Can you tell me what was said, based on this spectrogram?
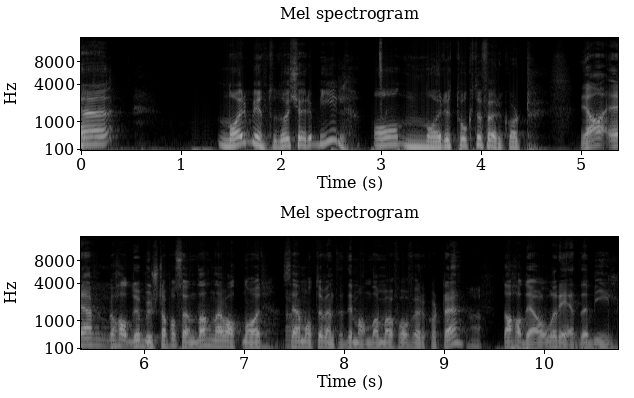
Eh, når begynte du å kjøre bil, og når tok du førerkort? Ja, jeg hadde jo bursdag på søndag da jeg var 18 år, så jeg måtte vente til mandag med å få førerkortet. Da hadde jeg allerede bil.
